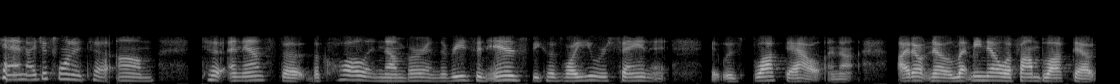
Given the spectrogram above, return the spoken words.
can. I just wanted to um to announce the the call in number and the reason is because while you were saying it it was blocked out and I don't know. Let me know if I'm blocked out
